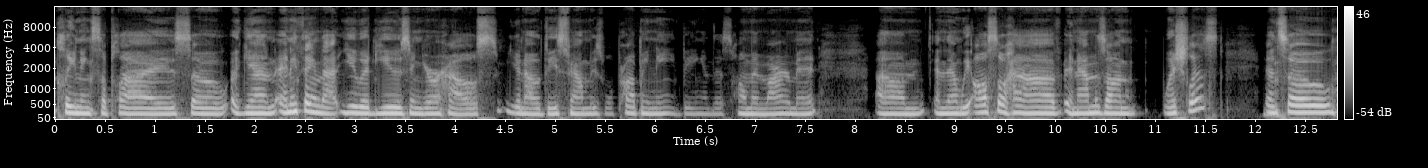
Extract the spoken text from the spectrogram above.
cleaning supplies. So, again, anything that you would use in your house, you know, these families will probably need being in this home environment. Um, and then we also have an Amazon wish list. And so,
